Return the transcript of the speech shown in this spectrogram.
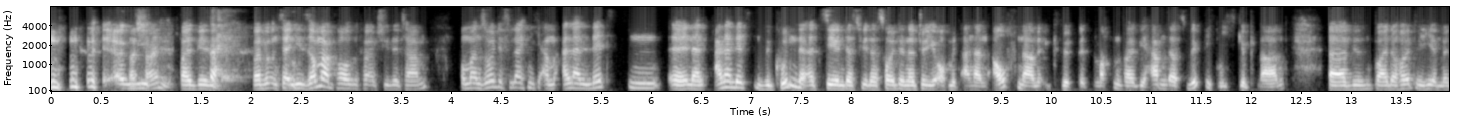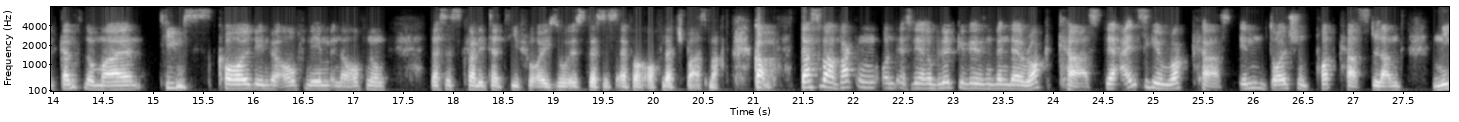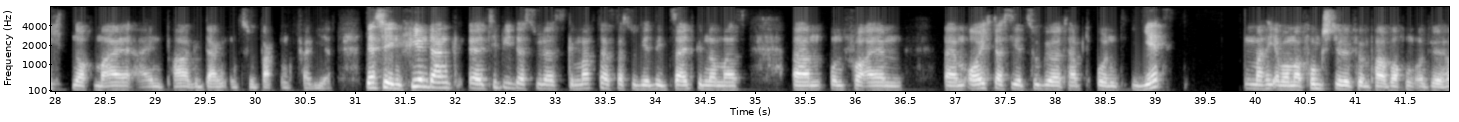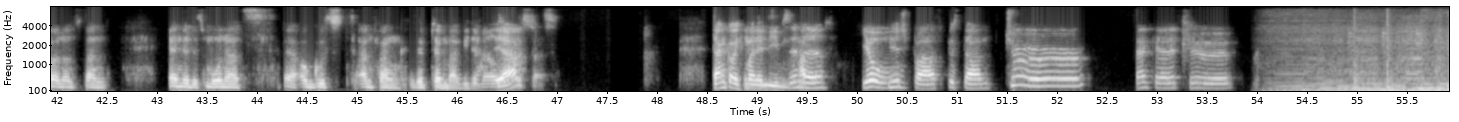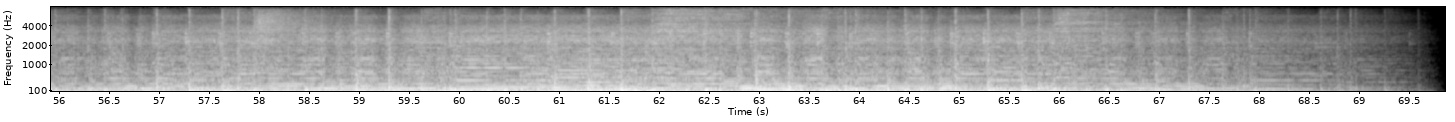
Wahrscheinlich. Weil wir, weil wir uns ja in die Sommerpause verabschiedet haben. Und man sollte vielleicht nicht am allerletzten, äh, in der allerletzten Sekunde erzählen, dass wir das heute natürlich auch mit anderen Aufnahmeequipment machen, weil wir haben das wirklich nicht geplant. Äh, wir sind beide heute hier mit ganz normal Teams-Call, den wir aufnehmen, in der Hoffnung, dass es qualitativ für euch so ist, dass es einfach auch vielleicht Spaß macht. Komm, das war Wacken und es wäre blöd gewesen, wenn der Rockcast, der einzige Rockcast im deutschen Podcastland, nicht nochmal ein paar Gedanken zu Wacken verliert. Deswegen vielen Dank, äh, Tippi, dass du das gemacht hast, dass du dir die Zeit genommen hast ähm, und vor allem ähm, euch, dass ihr zugehört habt. Und jetzt mache ich aber mal Funkstille für ein paar Wochen und wir hören uns dann Ende des Monats, äh, August, Anfang September wieder. Genau ja? so ist das. Danke euch, meine Lieben. Sinne. jo. Viel Spaß. Bis dann. Tschüss. Danke. Tschüss.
